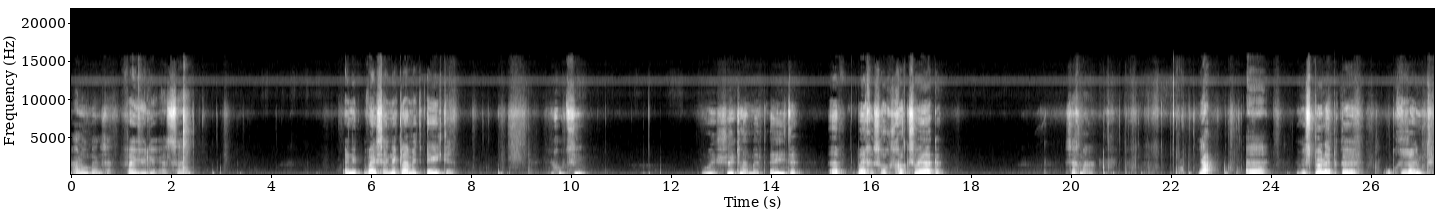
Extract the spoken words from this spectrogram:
Hallo mensen, fijn jullie er zijn. En wij zijn net klaar met eten. Je goed zien. Wij zijn klaar met eten. En wij gaan straks, straks werken. Zeg maar. Ja, eh, de spullen heb ik eh, opgeruimd.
